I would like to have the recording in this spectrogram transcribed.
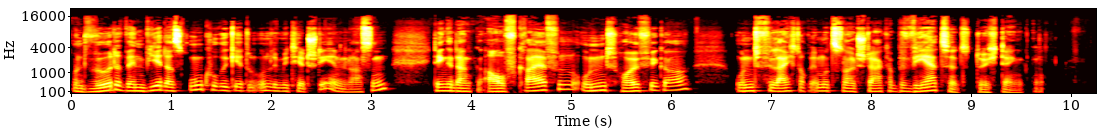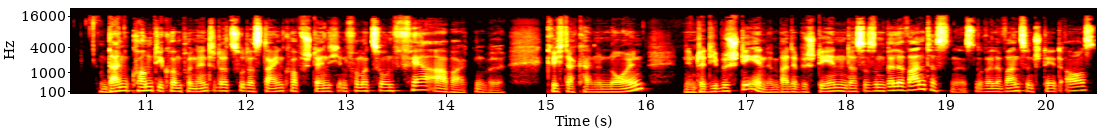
und würde, wenn wir das unkorrigiert und unlimitiert stehen lassen, den Gedanken aufgreifen und häufiger und vielleicht auch emotional stärker bewertet durchdenken. Und dann kommt die Komponente dazu, dass dein Kopf ständig Informationen verarbeiten will. Kriegt er keine neuen, nimmt er die bestehenden. Bei den bestehenden, dass es am relevantesten ist. Und Relevanz entsteht aus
